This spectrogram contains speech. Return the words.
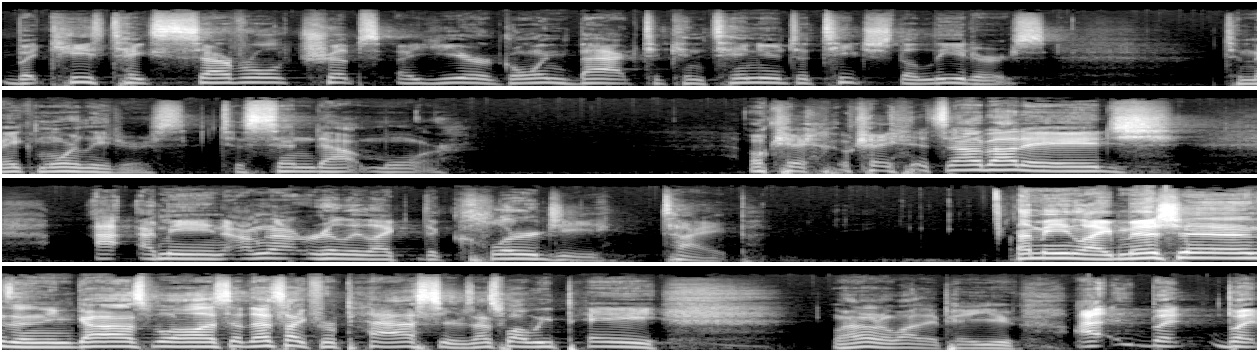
but Keith takes several trips a year going back to continue to teach the leaders to make more leaders, to send out more. Okay, okay, it's not about age. I, I mean, I'm not really like the clergy type. I mean, like missions and gospel, all that stuff. That's like for pastors. That's why we pay. Well, I don't know why they pay you, I, but but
